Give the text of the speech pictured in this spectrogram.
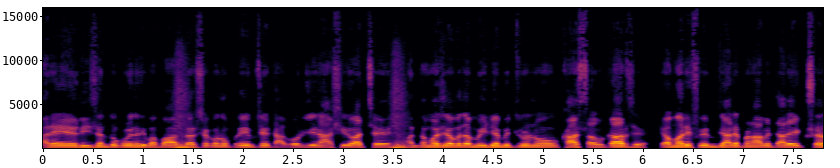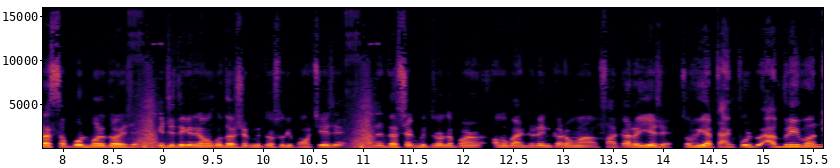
અરે રીઝન તો કોઈ નથી બાપા દર્શકોનો પ્રેમ છે, ઠાકોરજીના આશીર્વાદ છે. અને તમારા જેવા બધા મીડિયા મિત્રોનો ખાસ સહકાર છે કે અમારી ફિલ્મ જ્યારે પણ આવે ત્યારે એક સરસ સપોર્ટ મળતો હોય છે. કે જેથી કરીને અમુક દર્શક મિત્રો સુધી પહોંચીએ છીએ અને દર્શક મિત્રોને પણ અમુક એન્ટરટેન કરવામાં સાકાર રહીએ છીએ. So we are thankful to everyone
